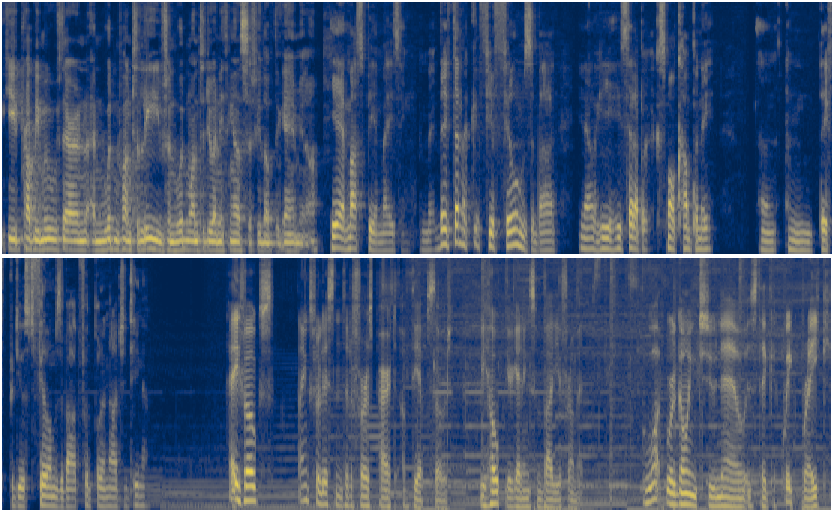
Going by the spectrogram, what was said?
he'd probably move there and, and, wouldn't want to leave and wouldn't want to do anything else if he loved the game. You know. Yeah, it must be amazing. They've done a few films about. You know, he he set up a small company, and, and they've produced films about football in Argentina. Hey, folks. Thanks for listening to the first part of the episode. We hope you're getting some value from it. What we're going to do now is take a quick break.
